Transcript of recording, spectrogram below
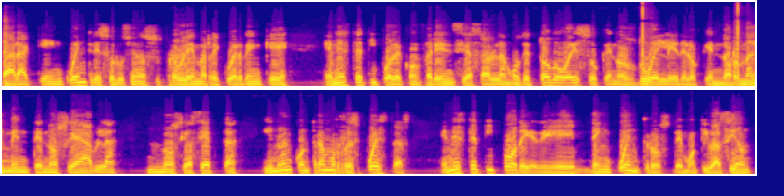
para que encuentre solución a sus problemas. Recuerden que en este tipo de conferencias hablamos de todo eso que nos duele, de lo que normalmente no se habla, no se acepta y no encontramos respuestas. En este tipo de, de, encuentros de motivación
